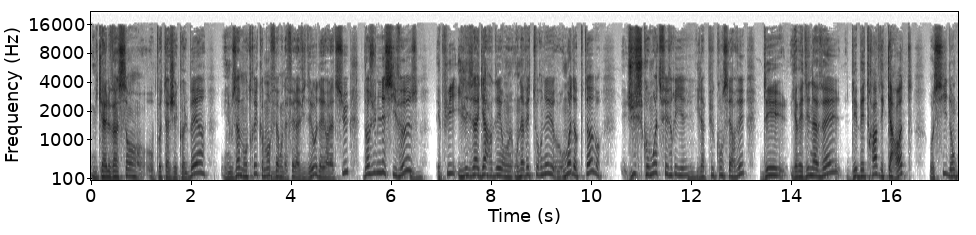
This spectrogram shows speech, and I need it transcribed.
Michael Vincent au potager Colbert, il nous a montré comment mmh. faire. On a fait la vidéo d'ailleurs là-dessus, dans une lessiveuse. Mmh. Et puis il les a gardés. On, avait tourné au mois d'octobre jusqu'au mois de février. Mmh. Il a pu conserver des. Il y avait des navets, des betteraves, des carottes aussi. Donc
